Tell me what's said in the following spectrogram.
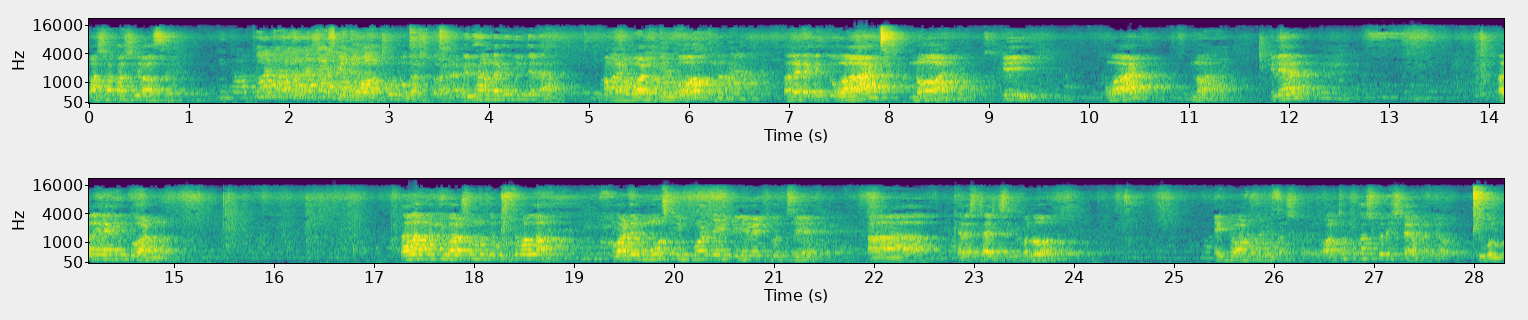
পাশাপাশিও আছে। কিন্তু অর্থ প্রকাশ করে অর্থ প্রকাশ করে না। বিধায় আমরা কিন্তু এটা? আমরা ওয়ার্ড বলব না। তাহলে এটা কিন্তু ওয়ার্ড নয়। কি? ওয়ার্ড নয়। ক্লিয়ার তাহলে এটা কিন্তু ওয়ার্ড নয়। তাহলে আমরা কি ওয়ার্ড সম্পর্কে বুঝতে পারলাম? ওয়ার্ডের মোস্ট ইম্পর্টেন্ট এলিমেন্ট হচ্ছে ক্যারেক্টারিস্টিক হলো একটু অর্থ প্রকাশ করে। অর্থ প্রকাশ করে সেটা আমরা কি- বলব?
